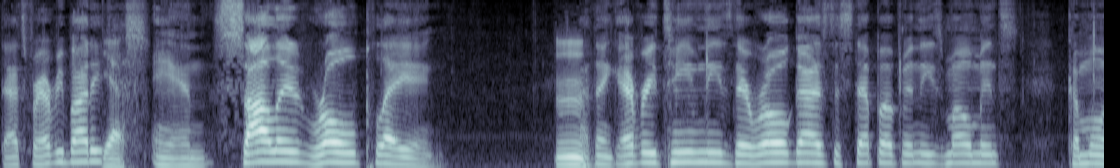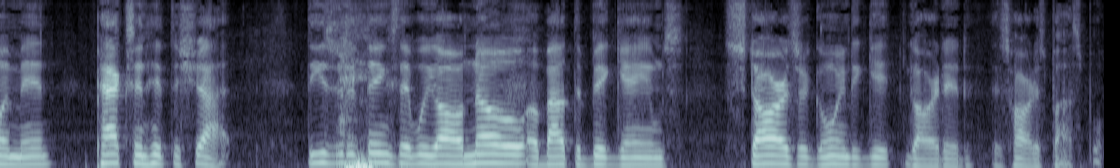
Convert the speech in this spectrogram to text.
that's for everybody. Yes. And solid role playing. I think every team needs their role guys to step up in these moments. Come on, man. Paxson hit the shot. These are the things that we all know about the big games. Stars are going to get guarded as hard as possible.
